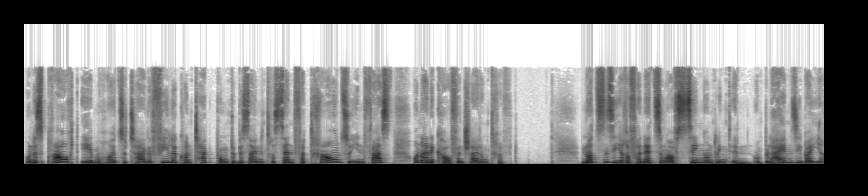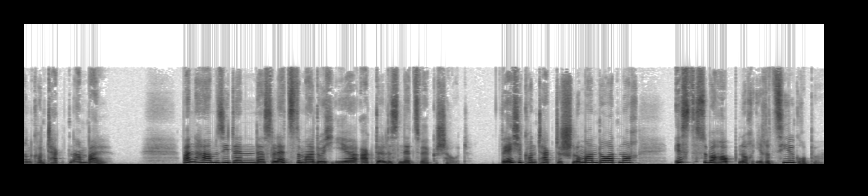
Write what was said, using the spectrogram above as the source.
Und es braucht eben heutzutage viele Kontaktpunkte, bis ein Interessent Vertrauen zu Ihnen fasst und eine Kaufentscheidung trifft. Nutzen Sie Ihre Vernetzung auf Sing und LinkedIn und bleiben Sie bei Ihren Kontakten am Ball. Wann haben Sie denn das letzte Mal durch Ihr aktuelles Netzwerk geschaut? Welche Kontakte schlummern dort noch? Ist es überhaupt noch Ihre Zielgruppe?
